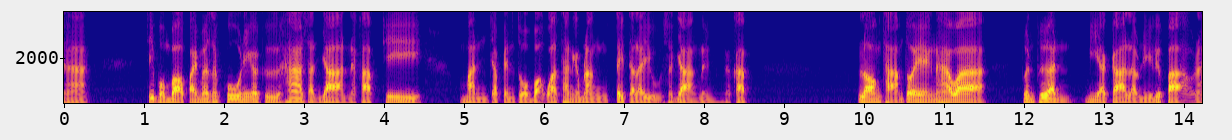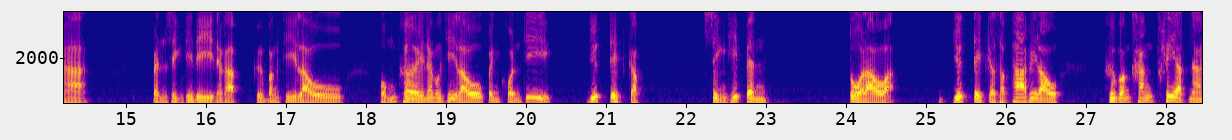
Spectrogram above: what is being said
นะฮะที่ผมบอกไปเมื่อสักครู่นี้ก็คือ 5 สัญญาณนะครับที่มันจะเป็นตัวบอกว่าท่านกำลังติดอะไรอยู่สักอย่างหนึ่งนะครับ ลองถามตัวเองนะฮะว่าเพื่อนๆมีอาการเหล่านี้หรือเปล่านะฮะเป็นสิ่งที่ดีนะครับ คือบางทีเรา ผมเคยนะบางทีเราเป็นคนที่ยึดติดกับสิ่งที่เป็นตัวเราอะยึดติดกับสภาพที่เราคือบางครั้งเครียดนะ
